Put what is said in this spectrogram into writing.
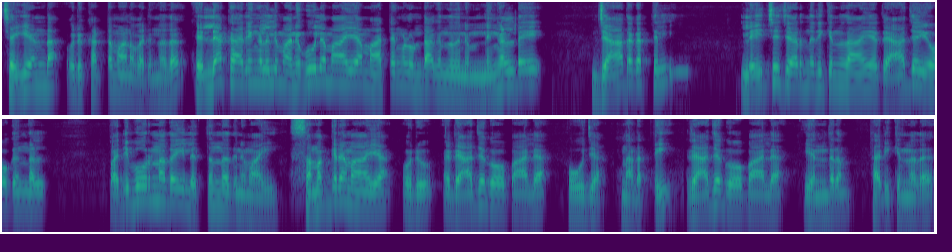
ചെയ്യേണ്ട ഒരു ഘട്ടമാണ് വരുന്നത്. എല്ലാ കാര്യങ്ങളിലും അനുകൂലമായ മാറ്റങ്ങൾ ഉണ്ടാകുന്നതിനും നിങ്ങളുടെ ജാതകത്തിൽ ലയിച്ചു ചേർന്നിരിക്കുന്നതായ രാജയോഗങ്ങൾ പരിപൂർണതയിലെത്തുന്നതിനുമായി സമഗ്രമായ ഒരു രാജഗോപാല പൂജ നടത്തി. രാജഗോപാല യന്ത്രം ധരിക്കുന്നത്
